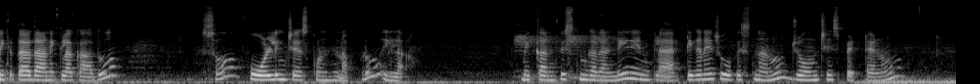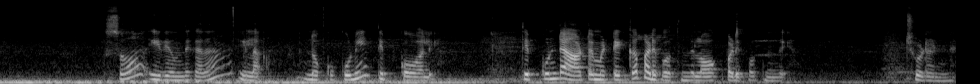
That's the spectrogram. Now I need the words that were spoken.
మిగతా దానికిలా కాదు. సో ఫోల్డింగ్ చేసుకుంటున్నప్పుడు ఇలా. మీకు కనిపిస్తుంది కదండి నేను క్లారిటీగానే చూపిస్తున్నాను. జూమ్ చేసి పెట్టాను. సో ఇది ఉంది కదా ఇలా. నొక్కుని తిప్పుకోవాలి. తిప్పుకుంటే ఆటోమేటిక్గా పడిపోతుంది లాక్ పడిపోతుంది. చూడండి.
